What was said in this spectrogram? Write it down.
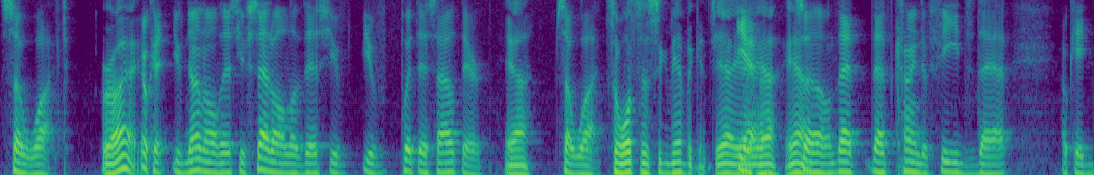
so what? Right. Okay, you've done all this, you've said all of this, you've you've put this out there. Yeah. So what? So what's the significance? Yeah, yeah, yeah, yeah. So that that kind of feeds that. Okay,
